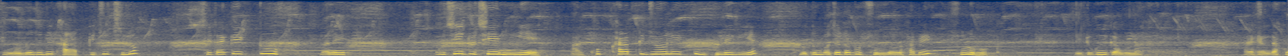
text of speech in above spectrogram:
পুরনো যদি খারাপ কিছু ছিল, সেটাকে একটু মানে গুছিয়ে টুছিয়ে নিয়ে আর খুব খারাপ কিছু হলে একটু ভুলে গিয়ে নতুন বছরটা খুব সুন্দরভাবে শুরু হোক। এটুকুই কামনা। আর এখানে দেখো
